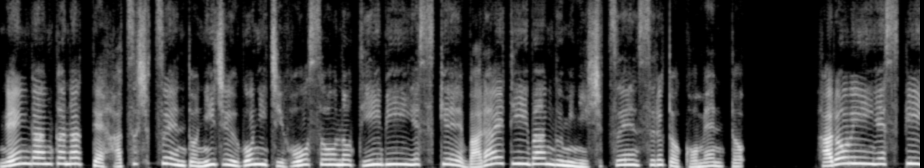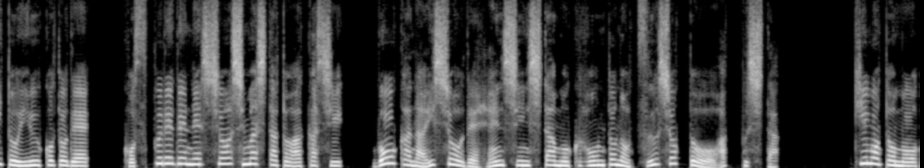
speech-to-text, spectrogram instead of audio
念願かなって初出演と25日放送の TBS 系バラエティ番組に出演するとコメント。ハロウィン SP ということで、コスプレで熱唱しましたと明かし、豪華な衣装で変身した木本とのツーショットをアップした。木本も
